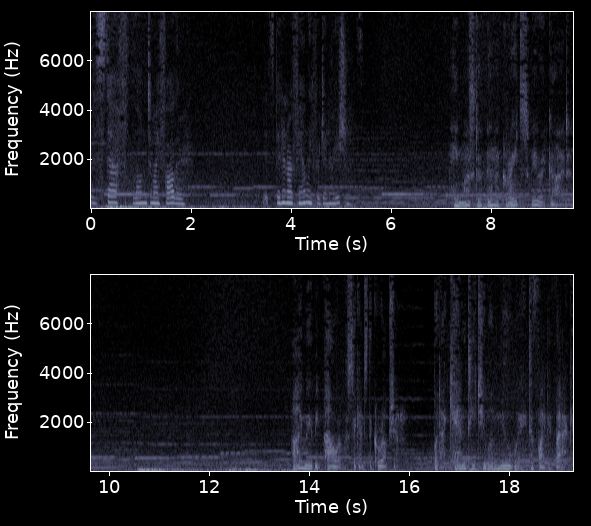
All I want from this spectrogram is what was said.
The staff belonged to my father. It's been in our family for generations. He must have been a great spirit guide. I may be powerless against the corruption, but I can teach you a new way to fight it back.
